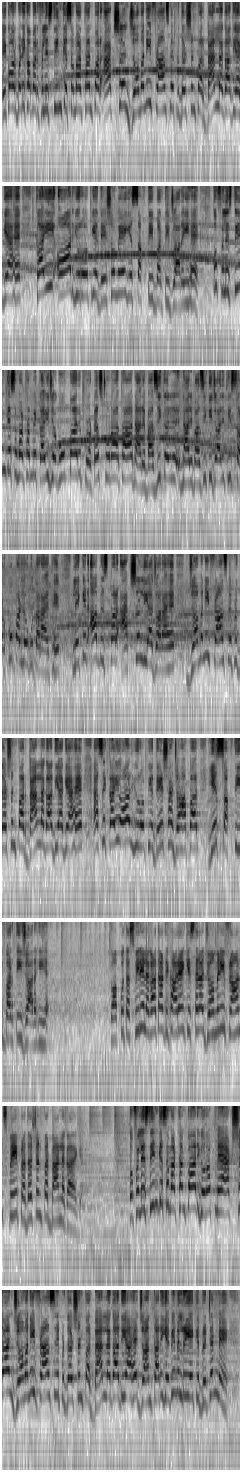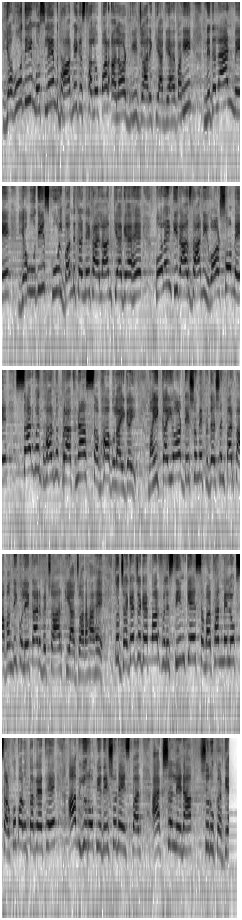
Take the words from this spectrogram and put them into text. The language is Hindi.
एक और बड़ी खबर, फिलिस्तीन के समर्थन पर एक्शन। जर्मनी, फ्रांस में प्रदर्शन पर बैन लगा दिया गया है। कई और यूरोपीय देशों में ये सख्ती बढ़ती जा रही है। तो फिलिस्तीन के समर्थन में कई जगहों पर प्रोटेस्ट हो रहा था। नारेबाजी कर, नारेबाजी की जा रही थी, सड़कों पर लोग उतर आए थे। लेकिन अब इस पर एक्शन लिया जा रहा है। जर्मनी, फ्रांस में प्रदर्शन पर बैन लगा दिया गया है। ऐसे कई और यूरोपीय देश हैं जहाँ पर यह सख्ती बढ़ती जा रही है। तो आपको तस्वीरें लगातार दिखा रहे हैं किस तरह जर्मनी, फ्रांस में प्रदर्शन पर बैन लगाया गया। तो फिलिस्तीन के समर्थन पर यूरोप में एक्शन। जर्मनी, फ्रांस ने प्रदर्शन पर बैन लगा दिया है। जानकारी यह भी मिल रही है कि ब्रिटेन में यहूदी, मुस्लिम, धार्मिक स्थलों पर अलर्ट भी जारी किया गया है। वहीं नीदरलैंड में यहूदी स्कूल बंद करने का ऐलान किया गया है। पोलैंड की राजधानी वॉर्सो में सर्वधर्म प्रार्थना सभा बुलाई गई। वहीं कई और देशों में प्रदर्शन पर पाबंदी को लेकर विचार किया जा रहा है। तो जगह जगह पर फिलिस्तीन के समर्थन में लोग सड़कों पर उतर रहे थे। अब यूरोपीय देशों ने इस पर एक्शन लेना शुरू कर दिया।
